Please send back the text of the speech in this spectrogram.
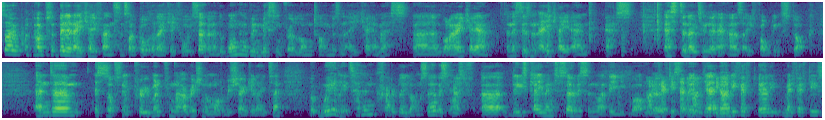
So I've been an AK fan since I bought that AK-47, and the one thing I've been missing for a long time is an AKMS, um, well an AKM, and this is an AKMS, S denoting that it has a folding stock. And um, this is obviously an improvement from that original model we showed you later, but weirdly it's had an incredibly long service life. Uh, these came into service in like the, what? 1957, uh, 1959? Yeah, early, 50, early mid-50s,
